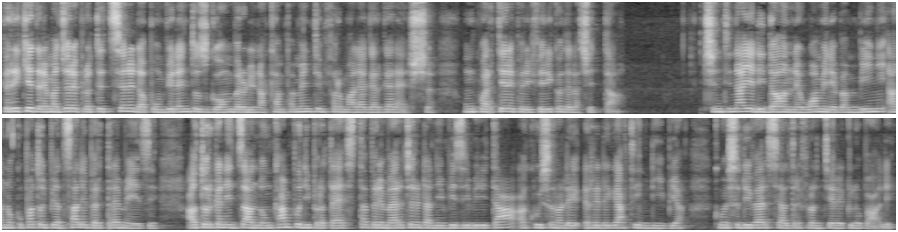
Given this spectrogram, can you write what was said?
per richiedere maggiore protezione dopo un violento sgombero di un accampamento informale a Gargaresh, un quartiere periferico della città. Centinaia di donne, uomini e bambini hanno occupato il piazzale per tre mesi, auto-organizzando un campo di protesta per emergere dall'invisibilità a cui sono relegati in Libia, come su diverse altre frontiere globali.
